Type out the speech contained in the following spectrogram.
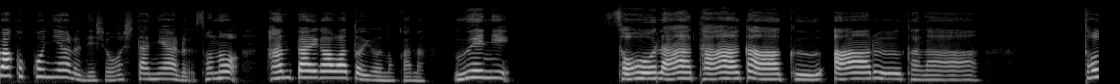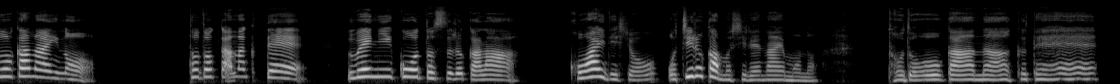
はここにあるでしょ。下にある。その反対側というのかな。上に。空高くあるから。届かないの。届かなくて上に行こうとするから怖いでしょ？落ちるかもしれないもの。届かなくて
